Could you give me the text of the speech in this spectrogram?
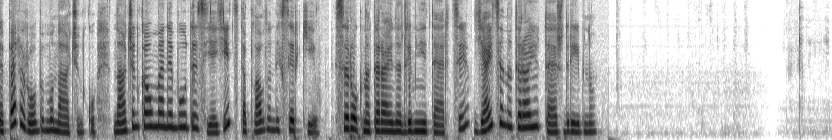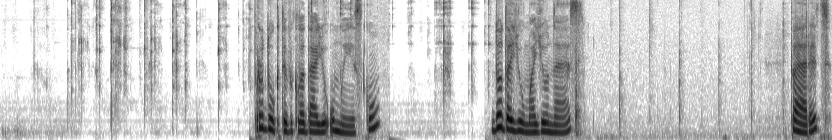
Тепер робимо начинку. Начинка у мене буде з яєць та плавлених сирків. Сирок натираю на дрібній терці, яйця натираю теж дрібно. Продукти викладаю у миску, додаю майонез, перець,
